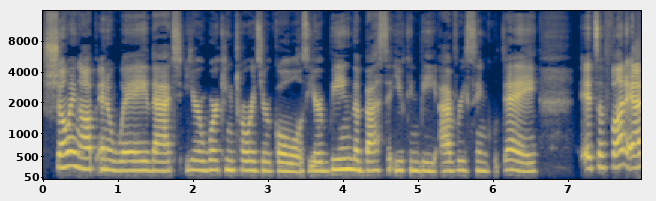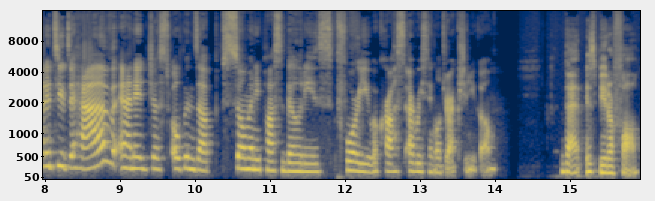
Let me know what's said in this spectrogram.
showing up in a way that you're working towards your goals, you're being the best that you can be every single day it's a fun attitude to have and it just opens up so many possibilities for you across every single direction you go. That is beautiful.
